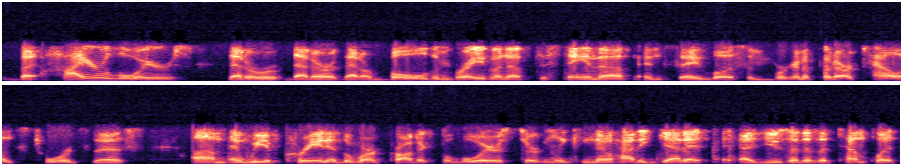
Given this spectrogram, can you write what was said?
but hire lawyers that are that are that are bold and brave enough to stand up and say, listen, we're going to put our talents towards this. Um, and we have created the work product. The lawyers certainly can know how to get it, uh, use it as a template.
